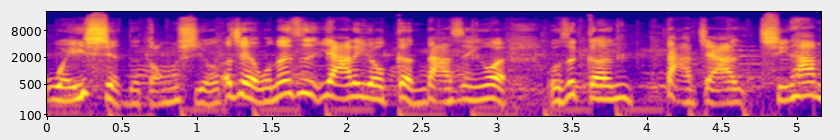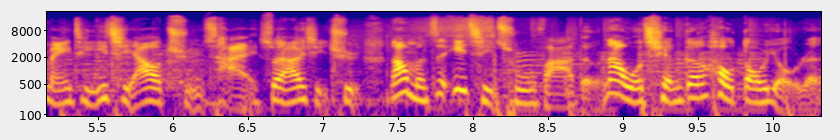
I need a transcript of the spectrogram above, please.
危险的东西了，而且我那次压力又更大，是因为我是跟大家其他媒体一起要取材，所以要一起去，然后我们是一起出发的。那我前跟后都有人，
